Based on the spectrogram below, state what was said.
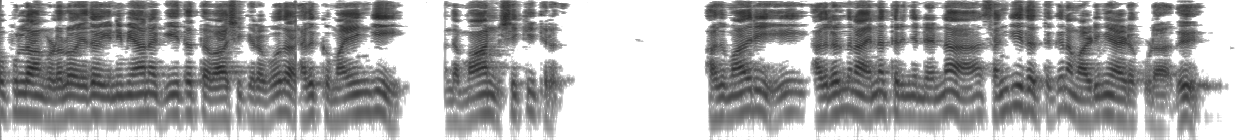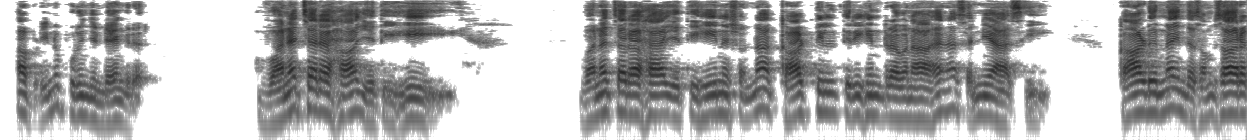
புல்லாங்குழலோ ஏதோ இனிமையான கீதத்தை வாசிக்கிற போது அதுக்கு மயங்கி அந்த மான் சிக்கிக்கிறது. அது மாதிரி அதுலேருந்து நான் என்ன தெரிஞ்சுட்டேன்னா சங்கீதத்துக்கு நம்ம அடிமையாயிடக்கூடாது அப்படின்னு புரிஞ்சுட்டேங்கிறார். வனச்சரஹா எதிஹி. வனச்சரஹா எத்திகின்னு சொன்னால் காட்டில் திரிகின்றவனாக சந்நியாசி. காடுன்னா இந்த சம்சார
